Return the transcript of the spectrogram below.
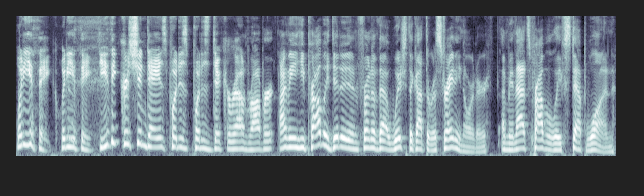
what do you think? What do you think? Do you think Christian Day has put his put his dick around Robert? I mean, he probably did it in front of that witch that got the restraining order. I mean, that's probably step one.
